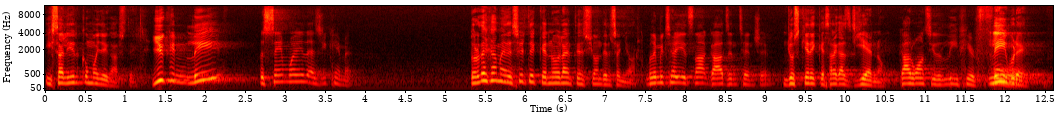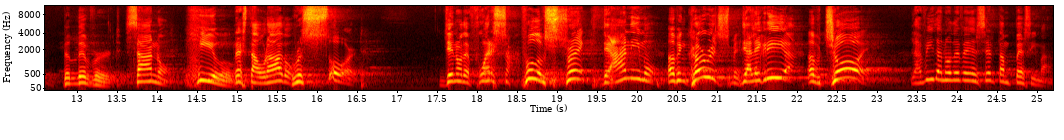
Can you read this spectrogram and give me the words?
y salir como llegaste. You can leave the same way as you came in. Pero déjame decirte que no es la intención del Señor. But let me tell you, it's not God's intention. Dios quiere que salgas lleno, God wants you to leave here full, Libre. delivered, sano, healed, restaurado, restored, lleno de fuerza, full of strength, de ánimo, of encouragement, de alegría. of joy. La vida no debe de ser tan pésima.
